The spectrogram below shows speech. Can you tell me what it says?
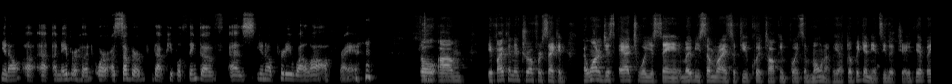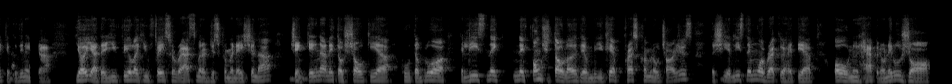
you know, a, a neighborhood or a suburb that people think of as, you know, pretty well off, right? so, um, if I can interrupt for a second, I want to just add to what you're saying, maybe summarize a few quick talking points in Mona. We have two opinions, either Jay, Katina, yeah, yeah. that you feel like you face harassment or discrimination now. Mm-hmm. Changing that đó show kia uh, who uh, at least nên nên phong chỉ you can't press criminal charges That she at least nên mua record hay oh new happened on new jaw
